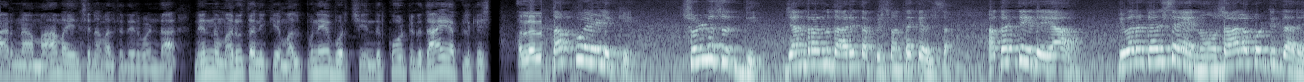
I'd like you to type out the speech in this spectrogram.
ಆರ್ನ ಮಾಮ ಎಂಚಿನ ಮಲ್ತದಿರುವಂಡ ನಿನ್ನ ಮರು ತನಿಖೆ ಮಲ್ಪುನೇ ಬೊರ್ಚಿ ಎಂದು ಕೋರ್ಟ್ಗೆ ದಾಯಿ ಅಪ್ಲಿಕೇಶನ್ ತಪ್ಪು ಹೇಳಿಕೆ ಸುಳ್ಳು ಸುದ್ದಿ ಜನರನ್ನು ದಾರಿ ತಪ್ಪಿಸುವಂತ ಕೆಲಸ. ಅಗತ್ಯ ಇದೆಯಾ? ಇವರ ಕೆಲಸ ಏನು? ಸಾಲ ಕೊಟ್ಟಿದ್ದಾರೆ.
